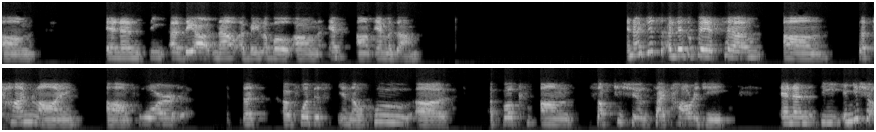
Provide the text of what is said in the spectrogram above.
um, and then the, uh, they are now available on, on Amazon. And I just a little bit um, um, the timeline uh, for the uh, for this, you know, who uh, a book on soft tissue cytology, and then the initial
